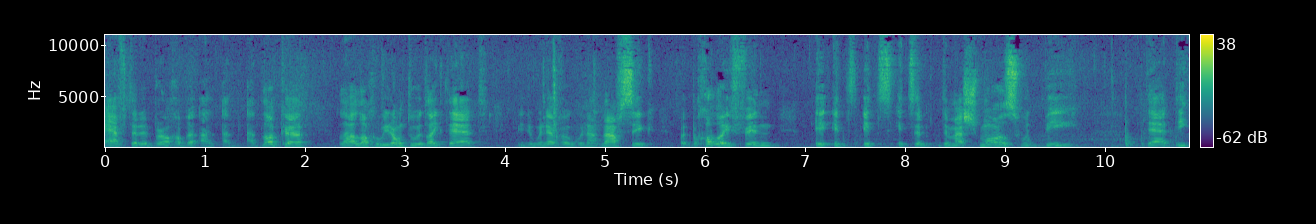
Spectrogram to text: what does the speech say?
after the bracha Adloka. La Aloka, we don't do it like that. We do whenever we're not nafsik. But b'choloifin, it, it, it's it's a, the mashmos would be that the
